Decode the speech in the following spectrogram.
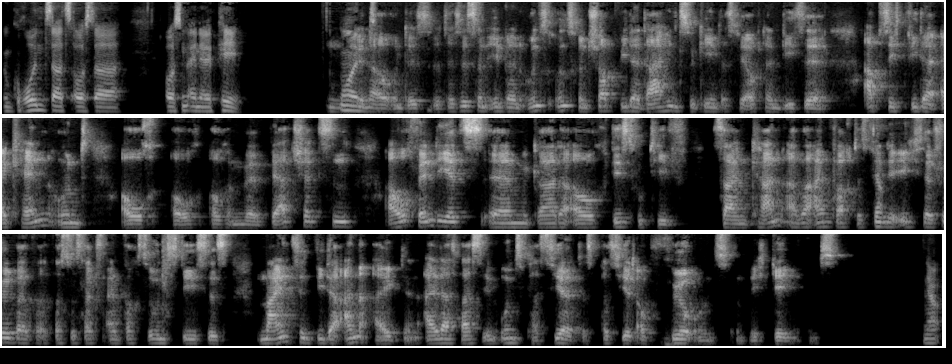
ein Grundsatz aus, der, aus dem NLP. Und genau, und das, das ist dann eben uns, unseren Job, wieder dahin zu gehen, dass wir auch dann diese Absicht wieder erkennen und auch, auch, auch wertschätzen, auch wenn die jetzt ähm, gerade auch destruktiv sein kann, aber einfach, das finde ich sehr schön, was du sagst, einfach so uns dieses Mindset wieder aneignen. All das, was in uns passiert, das passiert auch für uns und nicht gegen uns. Ja,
